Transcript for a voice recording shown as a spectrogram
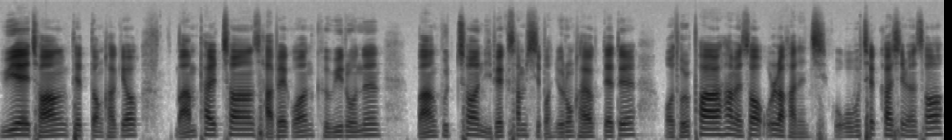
위에 저항됐던 가격 18,400원 그 위로는 19,230원 이런 가격대들 어, 돌파하면서 올라가는지 그거 체크하시면서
